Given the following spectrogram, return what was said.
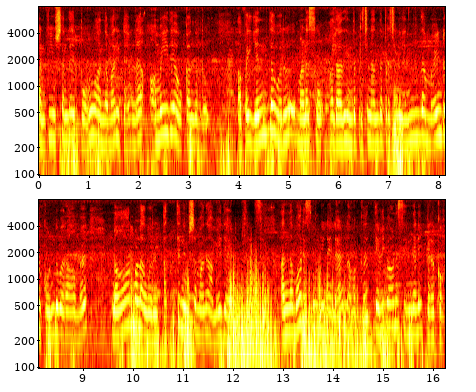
கன்ஃபியூஷனில் இருப்போம். அந்த மாதிரி டைமில் அமைதியாக உட்காந்துருந்தோம் அப்போ எந்த ஒரு மனசும் அதாவது இந்த பிரச்சனை அந்த பிரச்சனை எந்த மைண்டு கொண்டு வராமல் நார்மலாக ஒரு பத்து நிமிஷமாவது அமைதியாகிடும் அந்த மாதிரி சூழ்நிலையில் நமக்கு தெளிவான சிந்தனை பிறக்கும்.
